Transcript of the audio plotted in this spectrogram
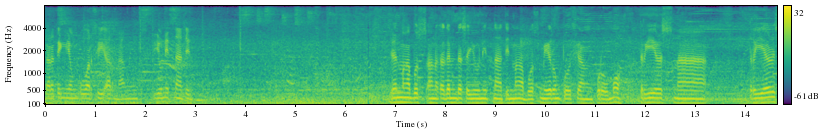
darating yung ORCR ng unit natin. Yan mga boss, ang nakaganda sa unit natin mga boss, meron po siyang promo. 3 years na 3 years,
